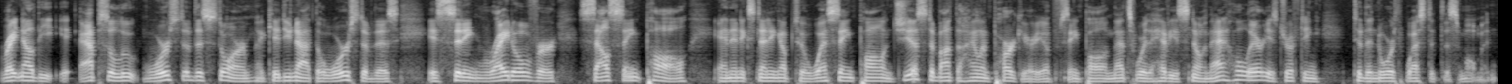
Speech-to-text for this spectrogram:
Right now, the absolute worst of this storm, I kid you not, the worst of this is sitting right over South St. Paul and then extending up to West St. Paul and just about the Highland Park area of St. Paul. And that's where the heaviest snow. And that whole area is drifting to the northwest at this moment.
